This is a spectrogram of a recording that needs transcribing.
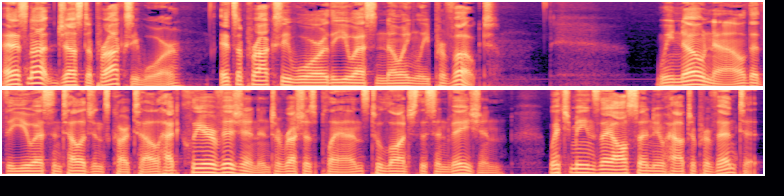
And it's not just a proxy war, it's a proxy war the U.S. knowingly provoked. We know now that the U.S. intelligence cartel had clear vision into Russia's plans to launch this invasion, which means they also knew how to prevent it.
